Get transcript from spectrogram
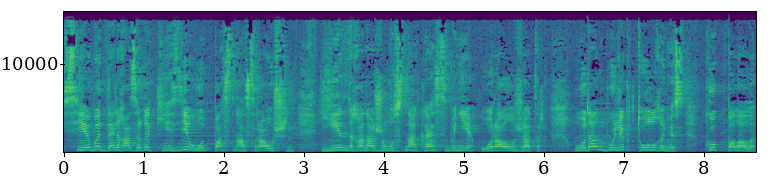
Себебі дәл қазіргі кезде отбасын асырау үшін енді ғана жұмысына кәсібіне оралып жатыр. Одан бөлек толық емес көп балалы.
